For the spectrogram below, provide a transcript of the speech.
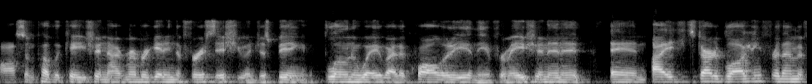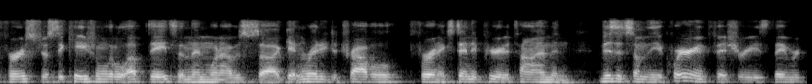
awesome publication. I remember getting the first issue and just being blown away by the quality and the information in it. And I started blogging for them at first, just occasional little updates. And then when I was uh, getting ready to travel for an extended period of time and visit some of the aquarium fisheries, they were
